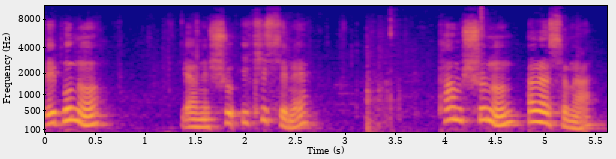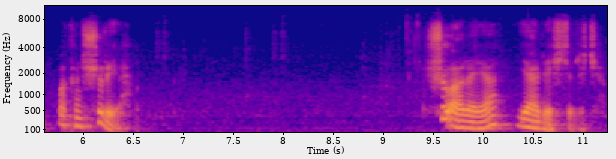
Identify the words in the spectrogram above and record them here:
ve bunu yani şu ikisini tam şunun arasına bakın şuraya şu araya yerleştireceğim.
